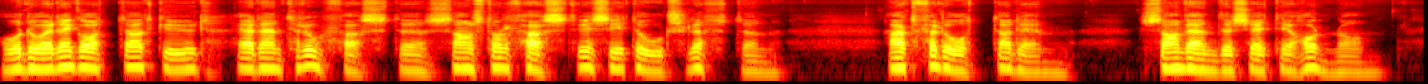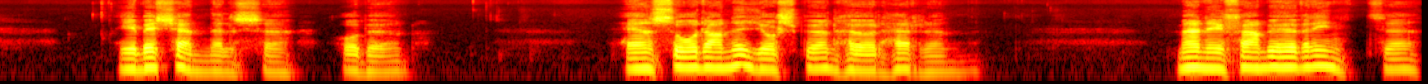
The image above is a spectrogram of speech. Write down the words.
Och då är det gott att Gud är den trofaste som står fast vid sitt ords löften att förlåta dem som vänder sig till honom i bekännelse och bön. En sådan nyårsbön hör Herren. Människan behöver inte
